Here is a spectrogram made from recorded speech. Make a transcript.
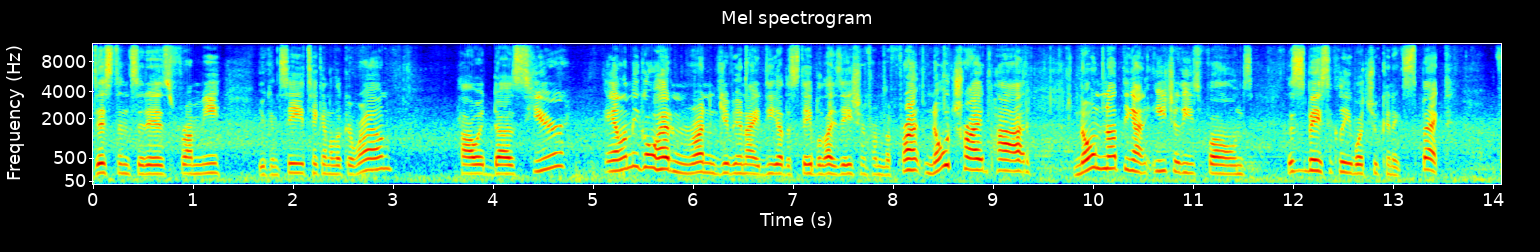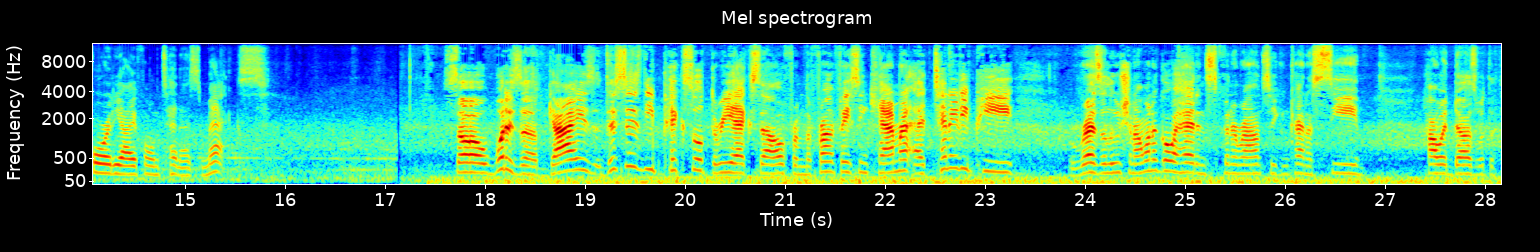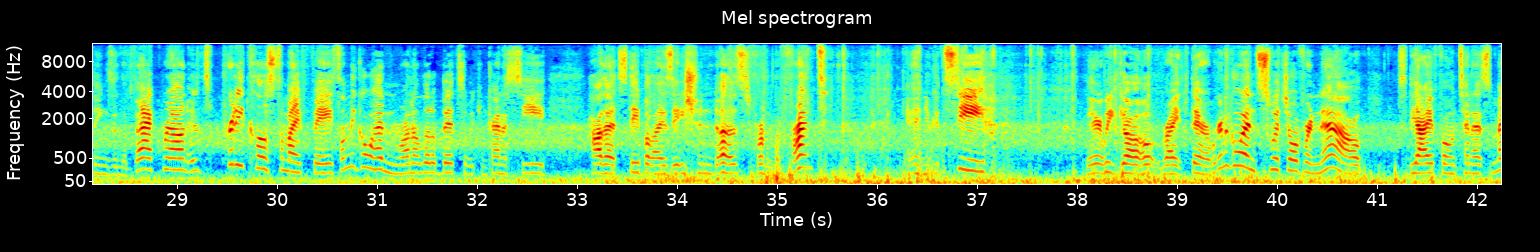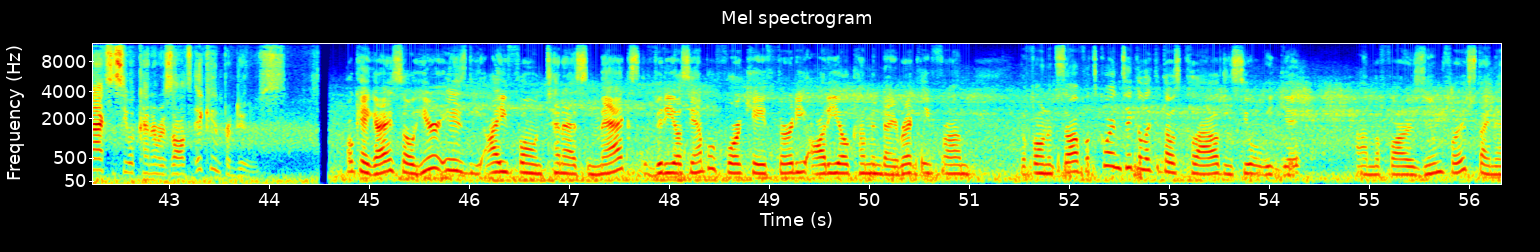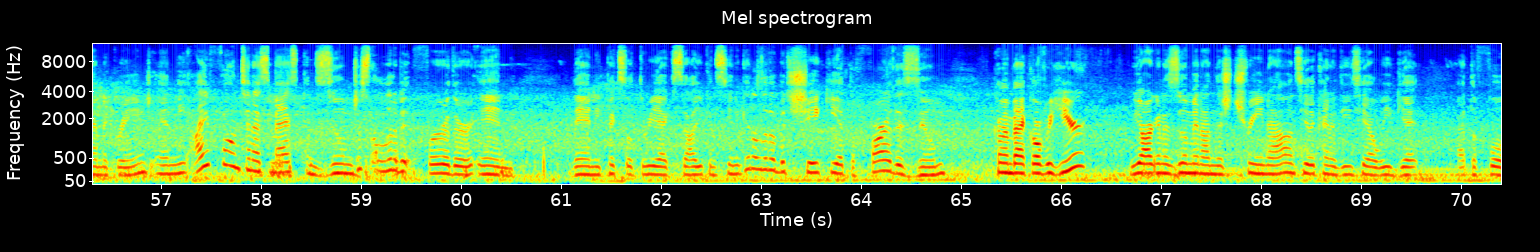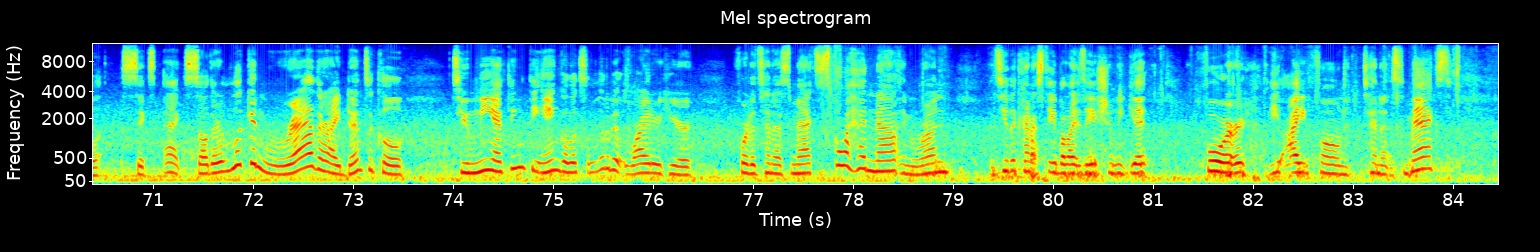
distance it is from me. You can see, taking a look around, how it does here. And let me go ahead and run and give you an idea of the stabilization from the front. No tripod, no nothing on each of these phones. This is basically what you can expect for the iPhone XS Max. So what is up guys? This is the Pixel 3 XL from the front facing camera at 1080p resolution. I want to go ahead and spin around so you can kind of see how it does with the things in the background. It's pretty close to my face. Let me go ahead and run a little bit so we can kind of see how that stabilization does from the front. And you can see, there we go right there. We're going to go ahead and switch over now to the iPhone XS Max to see what kind of results it can produce. Okay guys, so here is the iPhone XS Max video sample, 4K 30 audio coming directly from the phone itself. Let's go ahead and take a look at those clouds and see what we get on the far zoom for its dynamic range. And the iPhone XS Max can zoom just a little bit further in than the Pixel 3 XL. You can see it get a little bit shaky at the farthest zoom. Coming back over here, we are gonna zoom in on this tree now and see the kind of detail we get at the full 6X. So they're looking rather identical to me, I think the angle looks a little bit wider here for the XS Max. Let's go ahead now and run and see the kind of stabilization we get for the iPhone XS Max.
